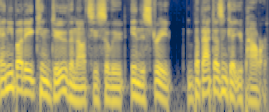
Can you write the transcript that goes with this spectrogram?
anybody can do the Nazi salute in the street. But that doesn't get you power.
